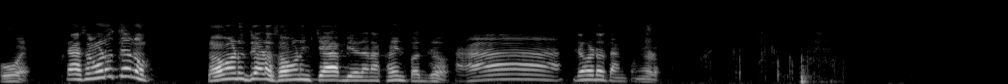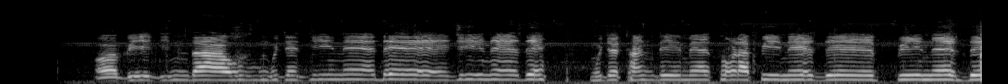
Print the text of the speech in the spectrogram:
ઓએ ત્યાં સવણું જ છે ને સવાણું જાડો સવાણું ચા બે જણા ખાઈને પજો હા જહડો તાન તો. अभी जिंदा हूँ मुझे जीने दे जीने दे मुझे ठंडी में थोड़ा पीने दे पीने दे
